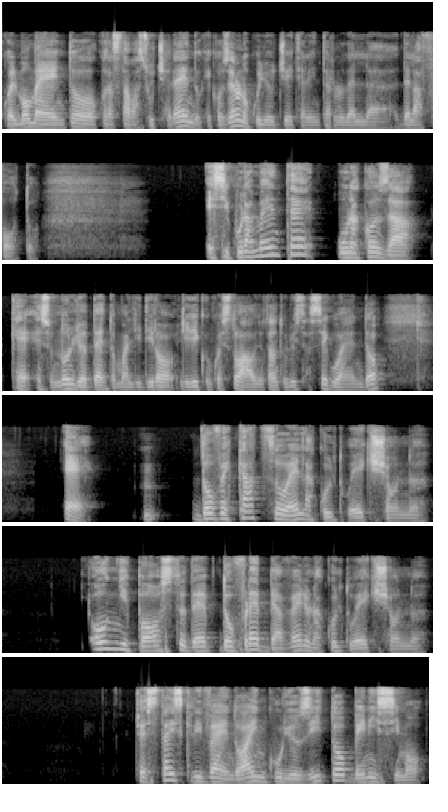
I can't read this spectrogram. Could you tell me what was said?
quel momento, cosa stava succedendo, che cos'erano quegli oggetti all'interno del, della foto. E sicuramente una cosa che adesso non gli ho detto, ma gli dirò, gli dico in questo audio, tanto lui sta seguendo, è dove cazzo è la call to action? Ogni post dev- dovrebbe avere una call to action. Cioè, stai scrivendo, hai incuriosito, benissimo.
